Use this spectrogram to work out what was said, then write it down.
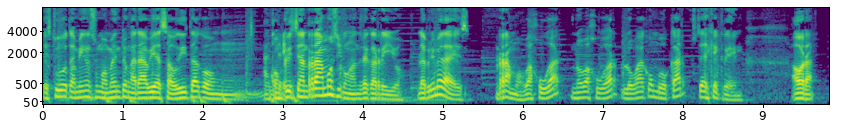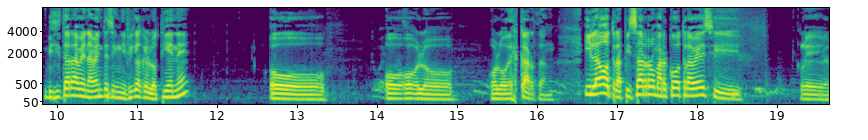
estuvo también en su momento en Arabia Saudita con. Cristian Ramos y con André Carrillo. La primera es, ¿Ramos va a jugar? ¿No va a jugar? ¿Lo va a convocar? ¿Ustedes qué creen? Ahora, ¿visitar a Benavente significa que lo tiene o, o, lo, o lo descartan? Y la otra, Pizarro marcó otra vez y... eh,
